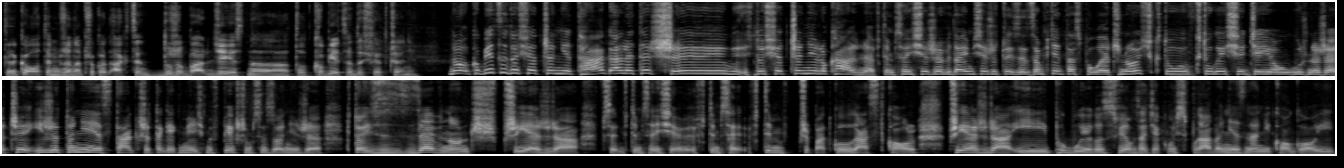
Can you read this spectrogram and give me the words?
tylko o tym, że na przykład akcent dużo bardziej jest na to kobiece doświadczenie. No, kobiece doświadczenie tak, ale też y, doświadczenie lokalne, w tym sensie, że wydaje mi się, że tu jest zamknięta społeczność, któ- w której się dzieją różne rzeczy i że to nie jest tak, że tak jak mieliśmy w pierwszym sezonie, że ktoś z zewnątrz przyjeżdża, w, w tym sensie, w tym, se- w tym przypadku Rust Call, przyjeżdża i próbuje rozwiązać jakąś sprawę, nie zna nikogo i,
